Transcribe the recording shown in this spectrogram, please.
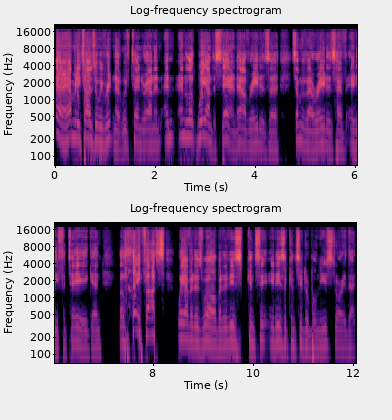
Yeah, how many times have we written it? We've turned around and, and and look, we understand our readers. Uh, some of our readers have Eddie fatigue, and believe us, we have it as well. But it is it is a considerable news story that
